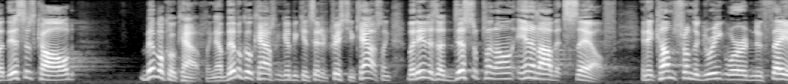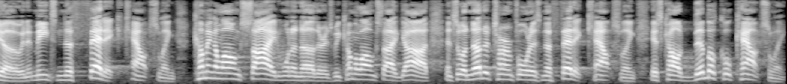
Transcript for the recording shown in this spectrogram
but this is called biblical counseling. Now, biblical counseling could be considered Christian counseling, but it is a discipline on, in and of itself. And it comes from the Greek word nutheo, and it means nouthetic counseling, coming alongside one another as we come alongside God. And so another term for it is nouthetic counseling. It's called biblical counseling.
